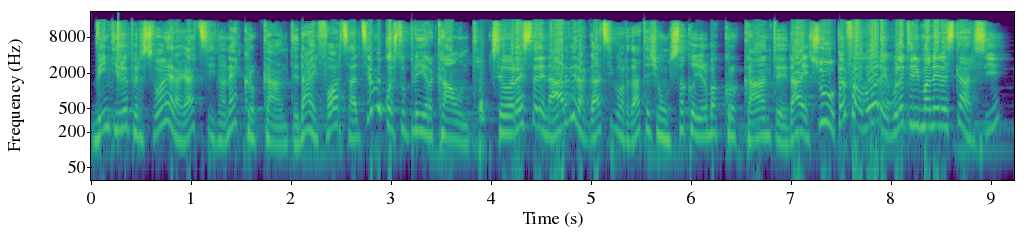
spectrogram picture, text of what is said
22 persone, ragazzi, non è croccante. Dai, forza, alziamo questo player count. Se vorreste allenarvi, ragazzi, guardate, c'è un sacco di roba croccante. Dai, su, per favore, volete rimanere scarsi?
